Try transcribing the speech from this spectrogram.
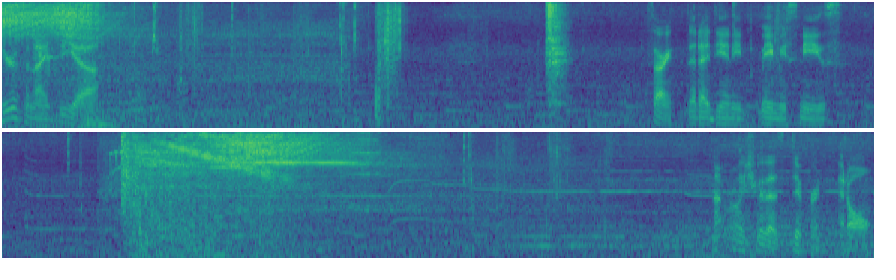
here's an idea. Sorry, that idea need- made me sneeze. Not really sure that's different at all.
